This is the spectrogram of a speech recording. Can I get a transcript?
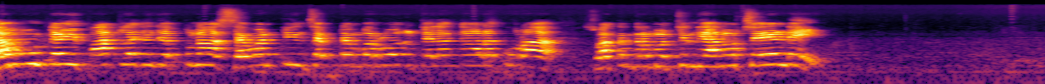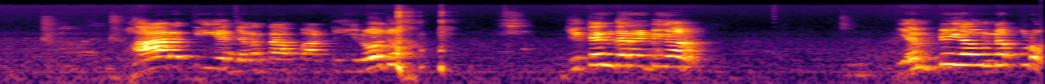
దమ్ముంటే ఈ పార్టీలకు చెప్తున్నా సెవెంటీన్ సెప్టెంబర్ రోజు తెలంగాణ కూడా స్వాతంత్రం వచ్చింది అనౌన్స్ చేయండి. భారతీయ జనతా పార్టీ ఈరోజు జితేందర్ రెడ్డి గారు ఎంపీగా ఉన్నప్పుడు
